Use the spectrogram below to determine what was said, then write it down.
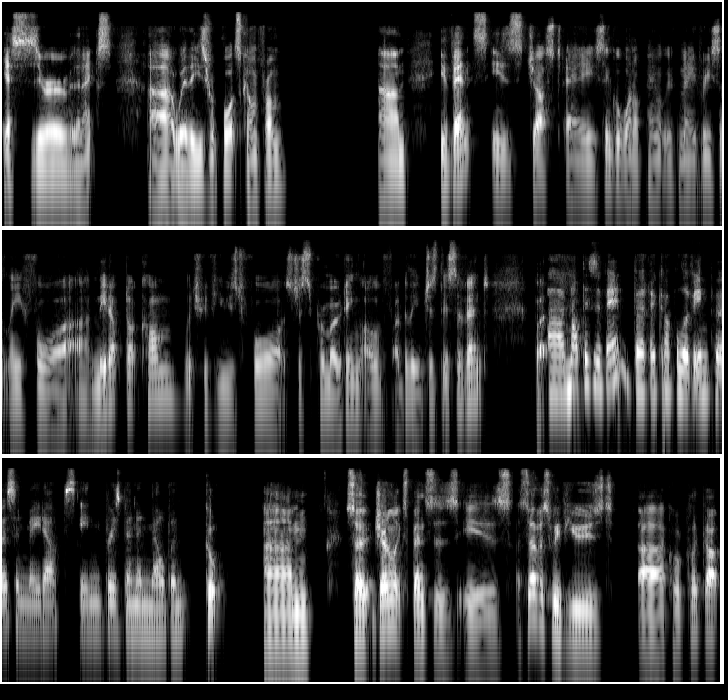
yes, zero with an X, uh, where these reports come from. Um, events is just a single one-off payment we've made recently for uh, meetup.com, which we've used for just promoting of, I believe, just this event. But Uh, not this event, but a couple of in-person meetups in Brisbane and Melbourne. Cool. Um, so general expenses is a service we've used uh, called ClickUp.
